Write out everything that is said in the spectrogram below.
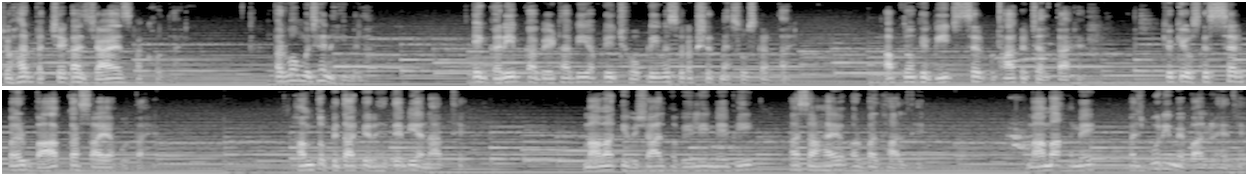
जो हर बच्चे का जायज़ हक होता है। पर वो मुझे नहीं मिला। एक गरीब का बेटा भी अपनी झोपड़ी में सुरक्षित महसूस करता है। अपनों के बीच सिर उठाकर चलता है, क्योंकि उसके सिर पर बाप का साया होता है। हम तो पिता के रहते भी अनाथ थे। मामा की विशाल हवेली में भी असहाय और बदहाल थे। मामा हमें मजबूरी में पाल रहे थे,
